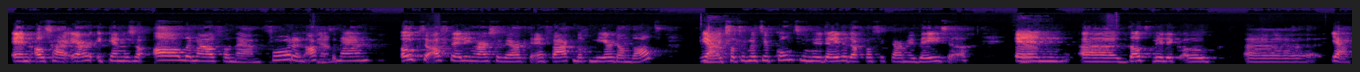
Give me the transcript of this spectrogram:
En als HR, ik kende ze allemaal van naam, voor- en achternaam. Ook de afdeling waar ze werkten en vaak nog meer dan dat. Ja, ik zat er natuurlijk continu, de hele dag was ik daarmee bezig. En uh, dat wil ik ook, uh, ja,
